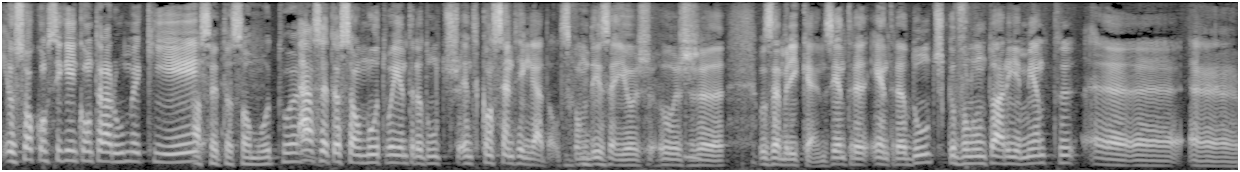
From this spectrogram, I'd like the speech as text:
eu só consigo encontrar uma que é A aceitação mútua. a aceitação mútua entre adultos, entre consenting adults, como dizem hoje, hoje, eh, os americanos, entre, entre adultos que voluntariamente, eh, eh,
